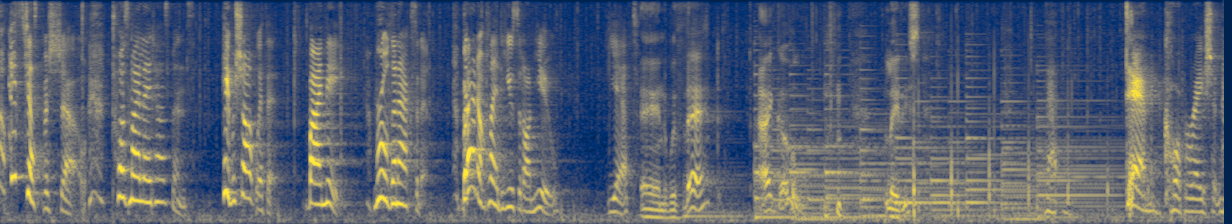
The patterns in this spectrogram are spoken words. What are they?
It's just for show. 'Twas my late husband's. He was shot with it. By me. Ruled an accident. But I don't plan to use it on you. Yet. And with that, I go. Ladies, That damned corporation.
